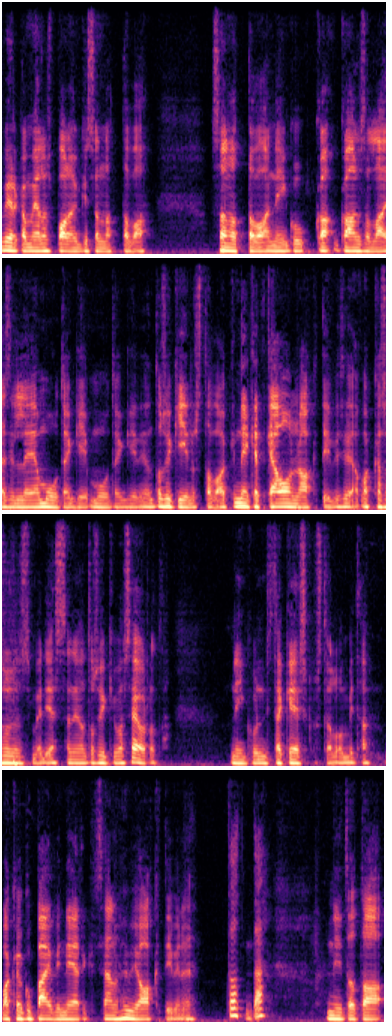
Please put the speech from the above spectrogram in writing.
virkamiehellä olisi paljonkin sanottavaa sanottavaa niin kuin ka- kansalaisille ja muutenkin, muutenkin. Niin on tosi kiinnostavaa. Ne, ketkä on aktiivisia vaikka sosiaalisessa mediassa, niin on tosi kiva seurata niin kuin sitä keskustelua, mitä vaikka joku Päivi Nerki, sehän on hyvin aktiivinen. Totta. Niin tota,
